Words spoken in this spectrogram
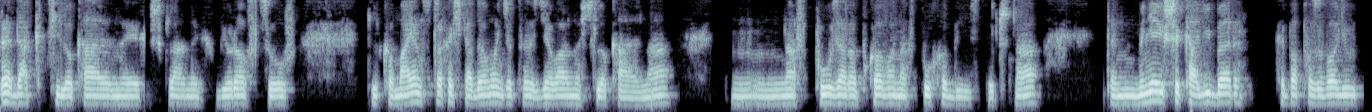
redakcji lokalnych, szklanych biurowców, tylko mając trochę świadomość, że to jest działalność lokalna, mm, na wpół zarobkowa, na wpół hobbyistyczna, ten mniejszy kaliber chyba pozwolił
